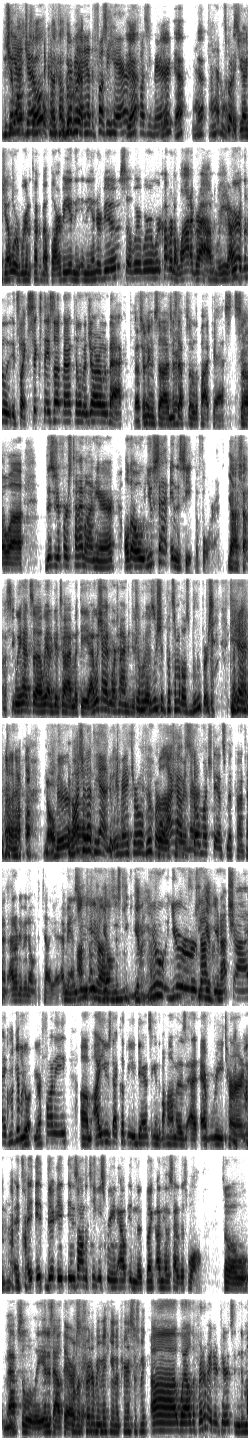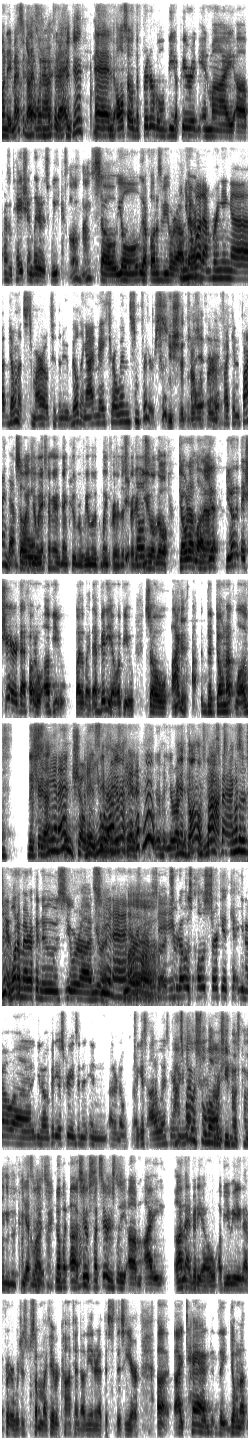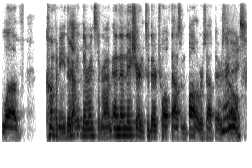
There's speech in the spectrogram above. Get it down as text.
Did you GI have Joe, one? the Kung Kung Fu grip. Yeah, grip? I had the fuzzy hair, Yeah. the fuzzy beard. Yeah, Yeah, I had one It's of funny. GI Joe. We're, we're going to talk about Barbie in the in the interview, so we're we're we're covering a lot of ground. We are. We're literally it's like six days up Mount Kilimanjaro and back. That's in right. this, uh, in this right. episode of the podcast. So uh, this is your first time on here, although you sat in the seat before. Yeah, I've sat in the seat. We had uh, we had a good time with the. I wish I had more time to do some of We, those. we should put some of those bloopers. Yeah. No. They're, Watch it uh, at the end. We may throw a blooper Well, or I two have in so much Dan Smith content. I don't even know what to tell you. I mean, I'm, you, I'm you know, gift just keep giving. huh? you you're Keep not giving. you're not shy. I'm a giver. You're, you're funny. Um, I use that clip of you dancing in the Bahamas at every turn. it's it, it, there, it is on the TV screen out in the like on the other side of this wall. So Mm. absolutely, it is out there. Will the So- fritter be making an appearance this week? Uh, well, the fritter made an appearance in the Monday message that went out Yes, today. it did. Yes, it And did. also the fritter will be appearing in my uh, presentation later this week. Oh, nice. So you'll, you know, photos of you are out And you there. know what? I'm bringing uh, donuts tomorrow to the new building. I may throw in some fritters You should throw some I- fritter. if I can find them. So- Mind you, next time you're in Vancouver, we will be going for this fritter. Those- You will go, Donut Love. Nah. You, know, you know that they shared that photo of you, by the way, that video of you. So I, did? the Donut Love, they shared. Yeah. CNN showed it. You were on CNN. CNN. You're on and Donald. Fox, Newsmax, one of the two. One America News. You were on. You were, CNN, you were, uh, Trudeau's closed circuit. You know, uh, you know, video screens in, in I don't know. I guess Ottawa is where that's why it was so well Um, received when I was coming into the country Yes, last is. night. No, but uh, ser- but seriously, um, I on that video of you eating that fritter, which is some of my favorite content on the internet this this year, uh, I tagged the Donut Love company, their Yeah. their Instagram, and then they shared it to their 12,000 followers out there. Very so nice.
